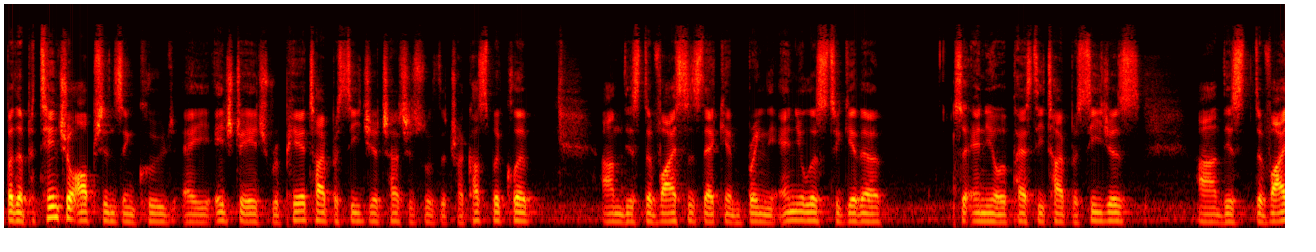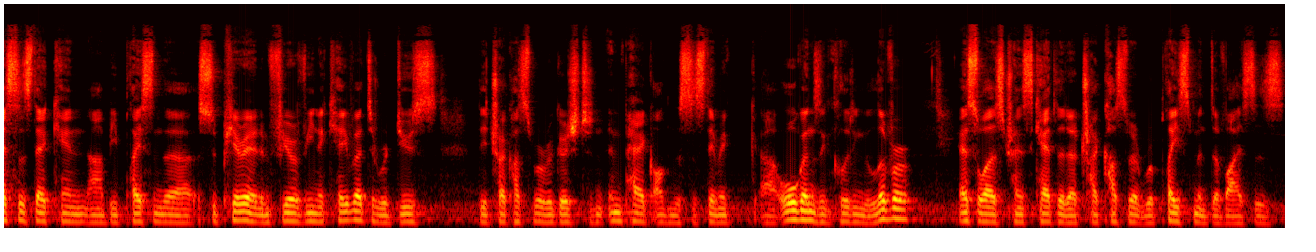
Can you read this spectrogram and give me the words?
but the potential options include a edge-to-edge repair type procedure, such as with the tricuspid clip. Um, there's devices that can bring the annulus together so annuloplasty type procedures. Uh, devices that can uh, be placed in the superior and inferior vena cava to reduce the tricuspid regurgitation impact on the systemic uh, organs, including the liver, as well as transcatheter tricuspid replacement devices,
